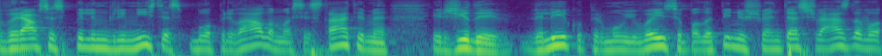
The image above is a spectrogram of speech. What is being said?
įvairiausios pilimgrimystės buvo privalomas įstatymė ir žydai Velykų, pirmųjų vaisių, palapinių šventes švesdavo,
